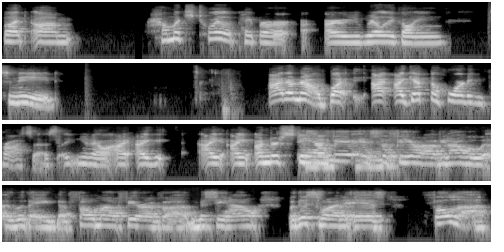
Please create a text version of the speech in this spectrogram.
But um how much toilet paper are you really going to need? I don't know but i i get the hoarding process. You know i i I, I understand. It's the, fear, it's the fear of, you know, with a the FOMO, fear of uh, missing out. But this one is FOLA,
